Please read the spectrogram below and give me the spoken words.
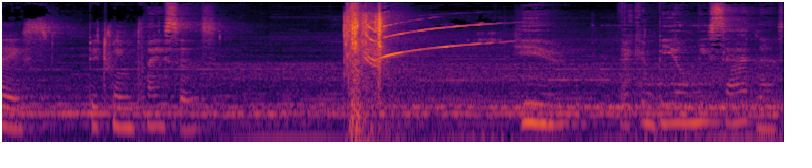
Place between places. Here, there can be only sadness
